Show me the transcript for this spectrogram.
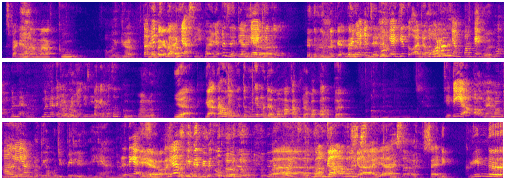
terus pakai Hah? namaku. Oh my god. tapi Nggak itu pakai nama. banyak sih banyak kejadian Iya. kayak gitu itu bener-bener kayak banyak kejadian kayak gitu ada Itu orang bener, yang itu pakai bener. Heeh, benar benar itu banyak pakai kejadian fotoku. Lalu? Ya, nggak tahu. Itu mungkin udah memakan berapa korban. Jadi ya kalau memang kalian berarti kamu dipilih loh. Iya, berarti kayak Iya, makanya. ya bibit-bibit unggul. Wah. Bangga, bangga. Saya Bisa. saya di Grinder.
